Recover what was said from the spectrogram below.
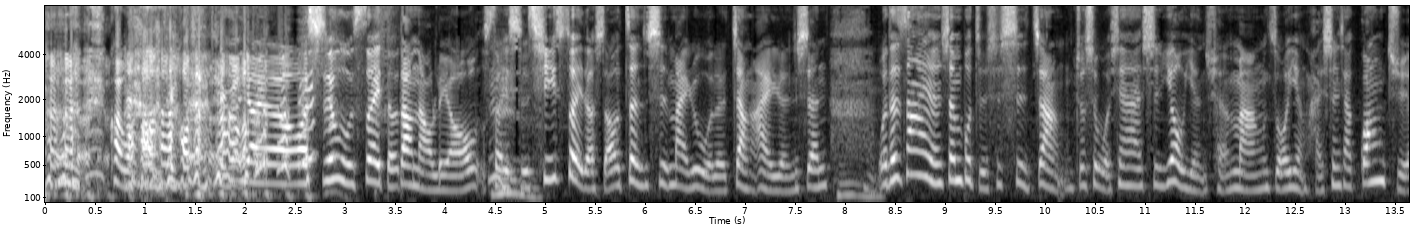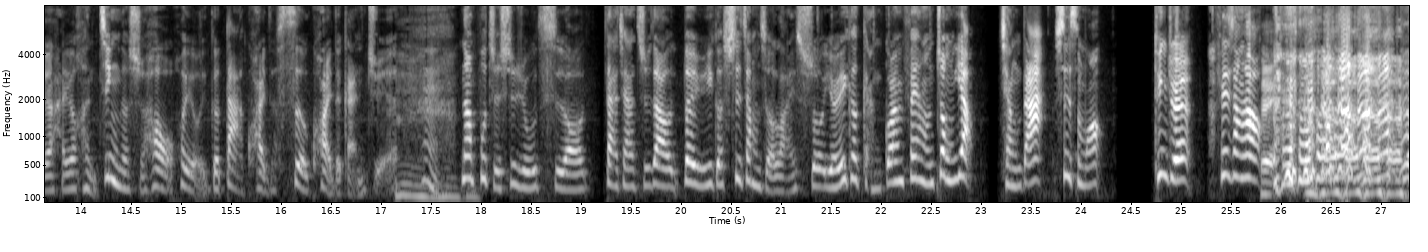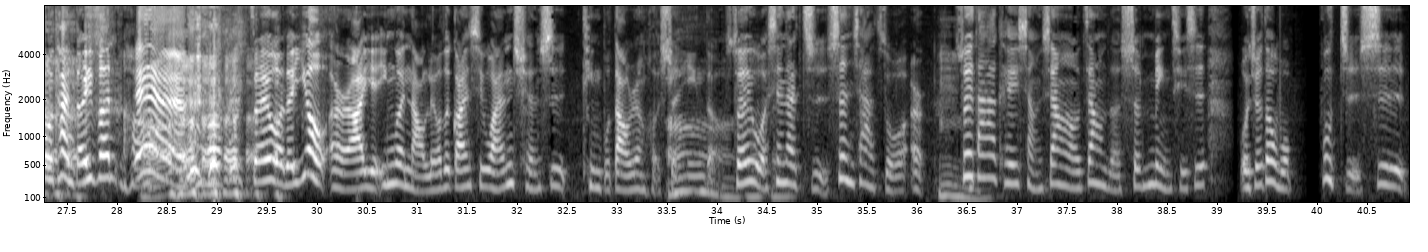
快，我好想听，好想听。有有有，我十五岁得到脑瘤，所以十七岁的时候正式迈入我的障碍人生。嗯、我的障碍人生不只是视障，就是我现在是右眼全盲，左眼还剩下光觉，还有很近的时候会有一个大块的色块的感觉。嗯，那不只是如此哦。大家知道，对于一个视障者来说，有一个感官非常重要，抢答是什么？听觉，非常好。木炭得一分，耶！所以我的右耳啊，也因为脑瘤的关系，完全是听不到任何声音的。所以我现在只剩下左耳。所以大家可以想象哦，这样的生命，其实我觉得我不只是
